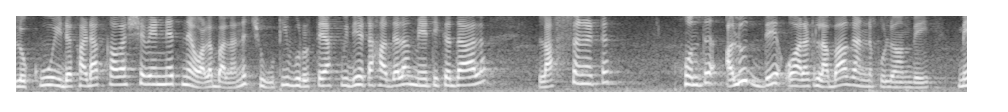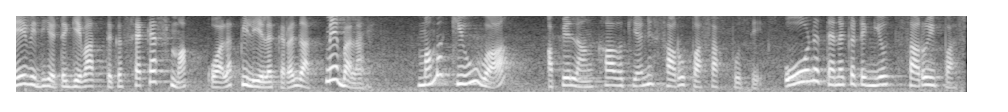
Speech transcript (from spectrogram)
ලොකු ඉඩ කඩක් අවශ්‍ය වෙන්නෙත් නෑ. ඔයාලා බලන්න චූටි වෘතයක් විදිහට හදලා මේ ටික දාලා ලස්සනට හොඳ අලුත් දේ ඔයාලට ලබා ගන්න පුළුවන් වෙයි. මේ විදිහට ගෙවත්තක සැකැස්මක් ඔයාලා පිළියෙල කරගත්. මේ බලන්න. මම කිව්වා අපේ ලංකාව කියන්නේ සරු පසක් පුතේ. ඕන තැනකට ගියොත් සරුයි පස.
